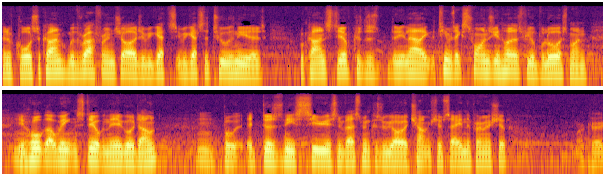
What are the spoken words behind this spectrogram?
and of course we can with Rafa in charge. If he gets if he gets the tools needed, we can't stay up because you know, like the teams like Swansea and Huddersfield below us, man. You hope that we can stay up and they go down, Mm. but it does need serious investment because we are a championship side in the Premiership. Okay.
